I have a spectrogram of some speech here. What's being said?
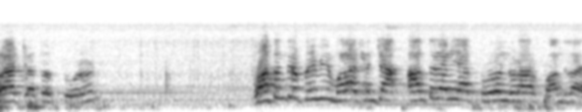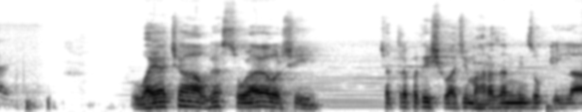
स्वराज्याचं तोरण? स्वातंत्र्यप्रेमी मराठ्यांच्या आंतर्याने या तोरणगडावर बांधलाय. वयाच्या अवघ्या सोळाव्या वर्षी छत्रपती शिवाजी महाराजांनी जो किल्ला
